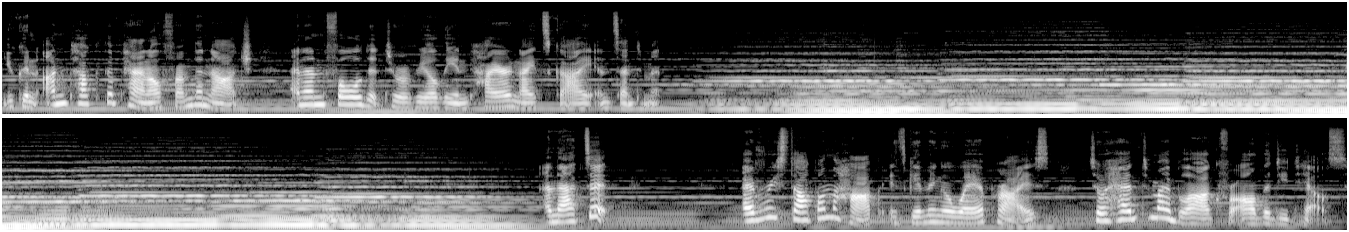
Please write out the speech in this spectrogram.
you can untuck the panel from the notch and unfold it to reveal the entire night sky and sentiment. And that's it. Every stop on the hop is giving away a prize, so head to my blog for all the details.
